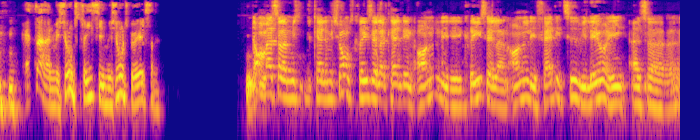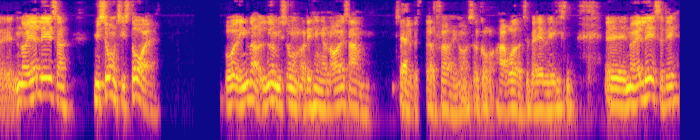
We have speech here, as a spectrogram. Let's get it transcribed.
Er der en missionskrise i missionsbevægelserne? Nå, men altså, kald det missionskrise, eller kald det en åndelig krise, eller en åndelig fattig tid, vi lever i. Altså, når jeg læser missionshistorie, både indre og ydre mission, og det hænger nøje sammen, som ja. jeg beskrev før, ikke? og går, har rødder tilbage i vækkelsen. Øh, når jeg læser det,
